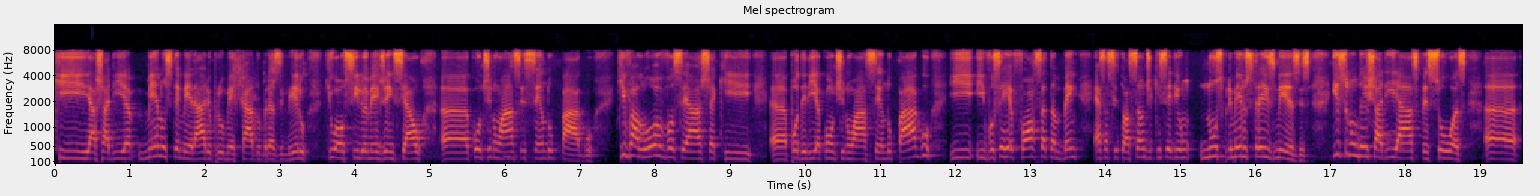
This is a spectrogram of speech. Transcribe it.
que acharia menos temerário para o mercado brasileiro que o auxílio emergencial uh, continuasse sendo pago. Que valor você acha que uh, poderia continuar sendo pago? E, e, você reforça também essa situação de que seriam nos primeiros três meses. Isso não deixaria as pessoas uh,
